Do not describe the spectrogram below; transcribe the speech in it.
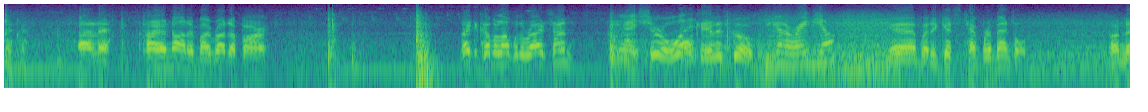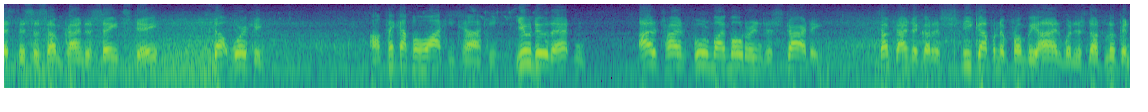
I'll uh, tie a knot in my rudder bar. Like to come along for the ride, son? Yeah, I sure would. Okay, let's go. You got a radio? Yeah, but it gets temperamental. Unless this is some kind of saint's day, it's not working. I'll pick up a walkie-talkie. You do that, and I'll try and fool my motor into starting. Sometimes I've gotta sneak up on it from behind when it's not looking.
